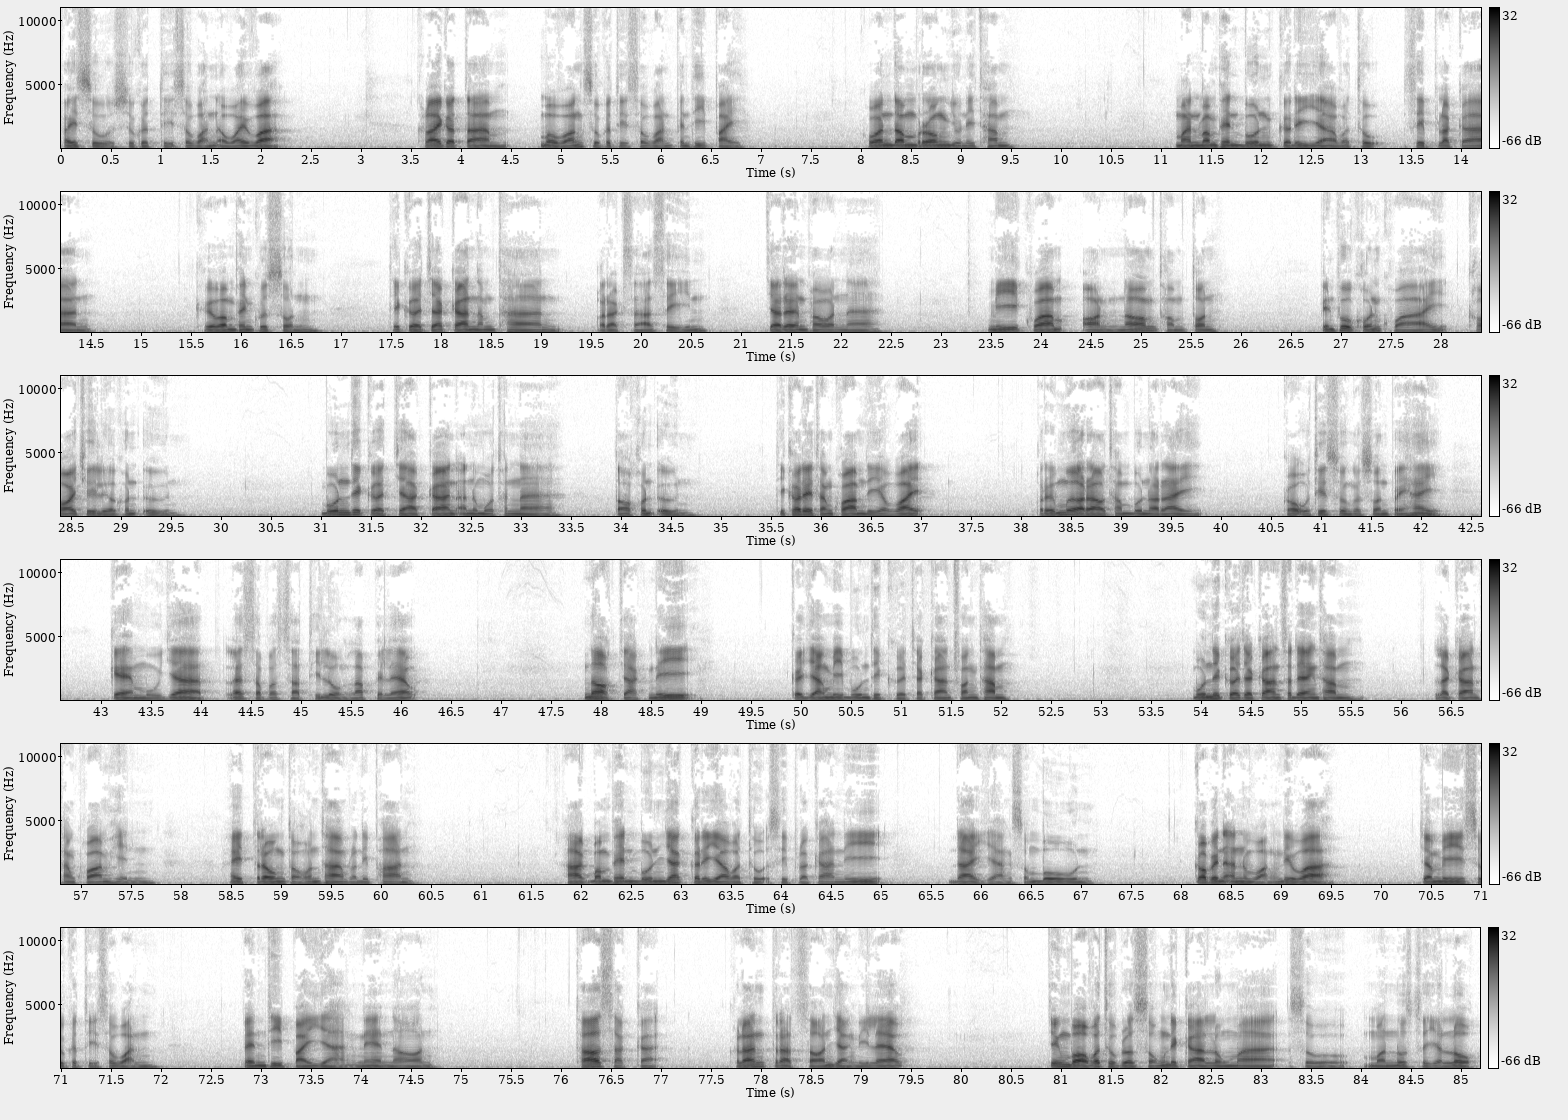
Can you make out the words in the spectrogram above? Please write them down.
ไปสู่สุคติสวรรค์เอาไว้ว่า ใครก็ตามเมื่อหวังสุคติสวรรค์เป็นที่ไป ควรดำรงอยู่ในธรรม มันบำเพ็ญบุญกริยาวัตถุสิบประการ คือบำเพ็ญกุศล ที่เกิดจากการทำทาน รักษาศีล เจริญภาวนา มีความอ่อนน้อมถ่อมตน เป็นผู้ขนขวายคอยช่วยเหลือคนอื่น บุญที่เกิดจากการอนุโมทนาต่อคนอื่น ที่เขาได้ทำความดีเอาไว้ หรือเมื่อเราทำบุญอะไร ก็อุทิศส่วนกุศลไปให้ แก่หมู่ญาติและสรรพสัตว์ที่ล่วงลับไปแล้ว นอกจากนี้ก็ยังมีบุญที่เกิดจากการฟังธรรม บุญที่เกิดจากการแสดงธรรม และการทำความเห็น ให้ตรงต่อหนทางปฏิพานหากบำเพ็ญบุญยักษ์กริยาวัตถุสิบประการนี้ ได้อย่างสมบูรณ์ ก็เป็นอันหวังได้ว่า จะมีสุคติสวรรค์ เป็นที่ไปอย่างแน่นอนท้าสักกะ ครั้นตรัสสอนอย่างนี้แล้ว จึงบอกวัตถุประสงค์ในการลงมาสู่มนุษยโลก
